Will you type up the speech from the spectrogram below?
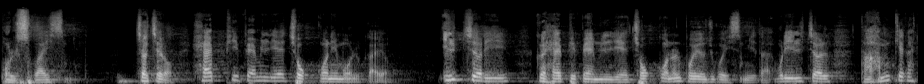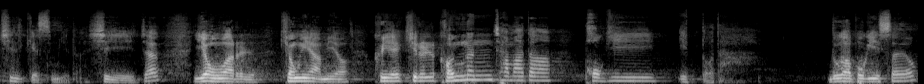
볼 수가 있습니다. 첫째로 해피 패밀리의 조건이 뭘까요? 1절이 그 해피 패밀리의 조건을 보여주고 있습니다. 우리 1절 다 함께 같이 읽겠습니다. 시작. 여호와를 경외하며 그의 길을 걷는 자마다 복이 있도다. 누가 복이 있어요?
